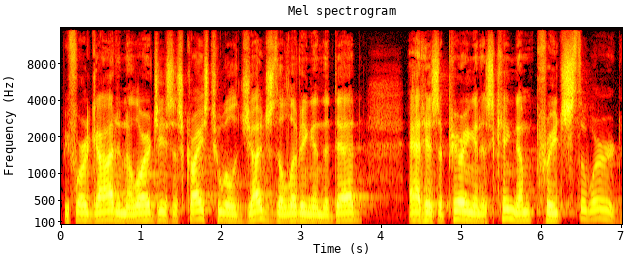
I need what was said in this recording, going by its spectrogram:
before God and the Lord Jesus Christ, who will judge the living and the dead at his appearing in his kingdom, preach the word.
